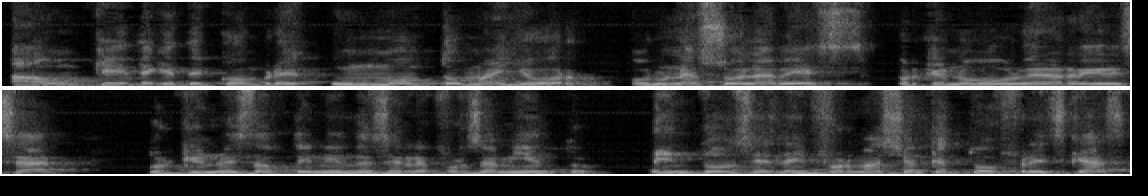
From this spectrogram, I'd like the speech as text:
a un cliente que te compre un monto mayor por una sola vez, porque no va a volver a regresar porque no está obteniendo ese reforzamiento. Entonces, la información que tú ofrezcas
